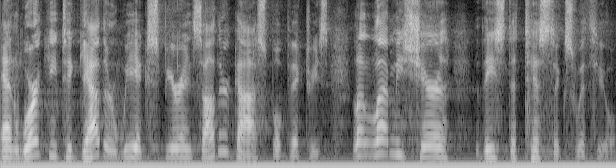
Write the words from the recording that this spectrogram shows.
And working together, we experience other gospel victories. Let, let me share these statistics with you.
